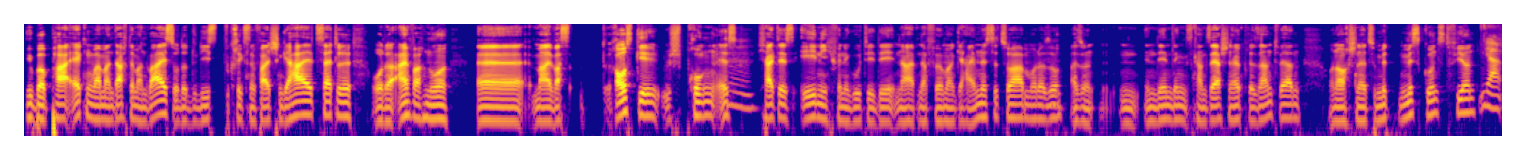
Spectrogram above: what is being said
über ein paar Ecken, weil man dachte, man weiß, oder du liest, du kriegst einen falschen Gehaltszettel oder einfach nur äh, mal was rausgesprungen ist. Mhm. Ich halte es eh nicht für eine gute Idee, innerhalb einer Firma Geheimnisse zu haben oder so. Mhm. Also in, in dem Ding, das kann sehr schnell brisant werden und auch schnell zu Mit Missgunst führen. Ja,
